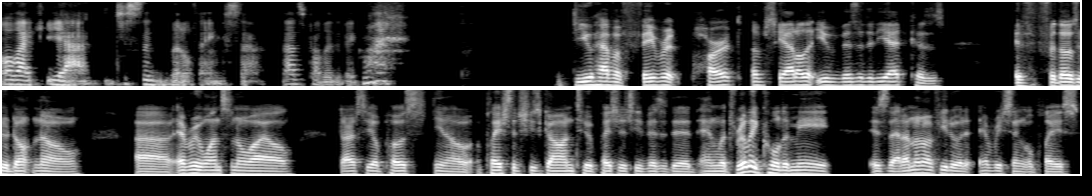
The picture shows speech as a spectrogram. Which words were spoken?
or like, yeah, just the little things. So that's probably the big one. Do you have a favorite part of Seattle that you've visited yet? Because if for those who don't know, uh, every once in a while Darcy will post, you know, a place that she's gone to, a place that she visited. And what's really cool to me is that I don't know if you do it at every single place,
